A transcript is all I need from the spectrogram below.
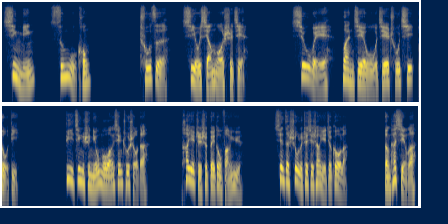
姓名孙悟空，出自《西游降魔世界》，修为万界五阶初期斗帝。毕竟是牛魔王先出手的，他也只是被动防御，现在受了这些伤也就够了。等他醒了，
